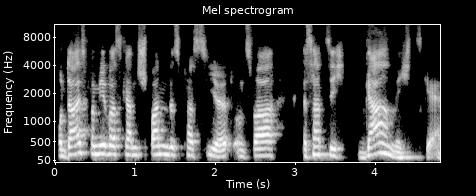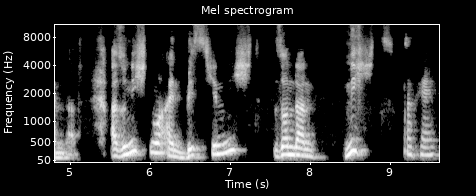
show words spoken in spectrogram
Und da ist bei mir was ganz Spannendes passiert. Und zwar, es hat sich gar nichts geändert. Also nicht nur ein bisschen nicht, sondern nichts. Okay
